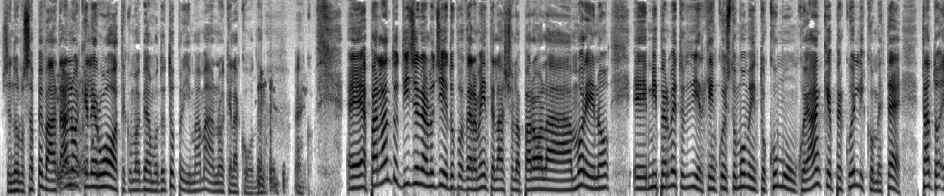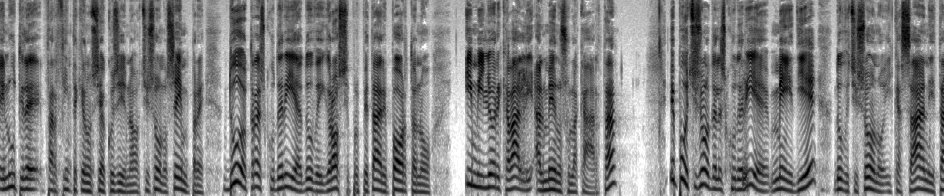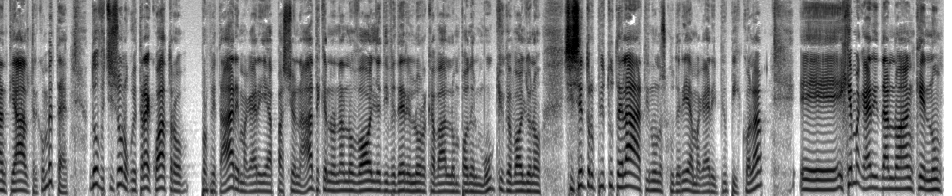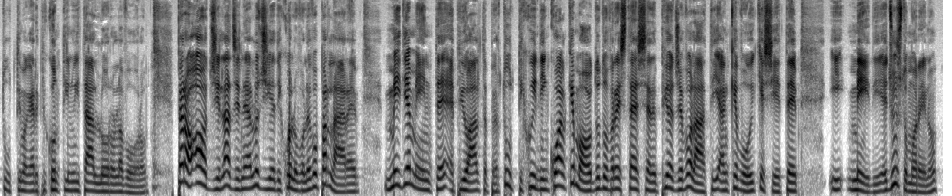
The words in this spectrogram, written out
Se non lo sapevate, hanno anche le ruote, come abbiamo detto prima, ma hanno anche la coda. Ecco. Eh, parlando di genealogie, dopo veramente lascio la parola a Moreno, eh, mi permetto di dire che in questo momento comunque, anche per quelli come te, tanto è inutile far finta che non sia così, no? Ci sono sempre due o tre scuderie dove i grossi proprietari portano i migliori cavalli almeno sulla carta. E poi ci sono delle scuderie medie dove ci sono i Cassani e tanti altri come te, dove ci sono quei 3-4 proprietari magari appassionati che non hanno voglia di vedere il loro cavallo un po' nel mucchio, che vogliono, si sentono più tutelati in una scuderia magari più piccola e, e che magari danno anche, non tutti, magari più continuità al loro lavoro. Però oggi la genealogia di quello volevo parlare mediamente è più alta per tutti, quindi in qualche modo dovreste essere più agevolati anche voi che siete i medi. È giusto Moreno?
